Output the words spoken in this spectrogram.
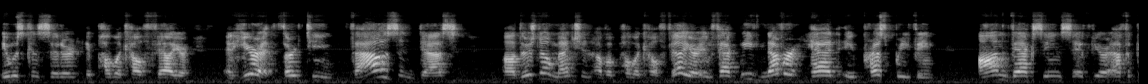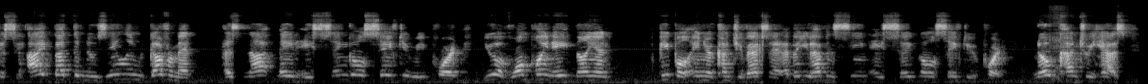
It was considered a public health failure. And here at 13,000 deaths, uh, there's no mention of a public health failure. In fact, we've never had a press briefing on vaccine safety or efficacy. I bet the New Zealand government has not made a single safety report. You have 1.8 million people in your country vaccinated. I bet you haven't seen a single safety report. No country has.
